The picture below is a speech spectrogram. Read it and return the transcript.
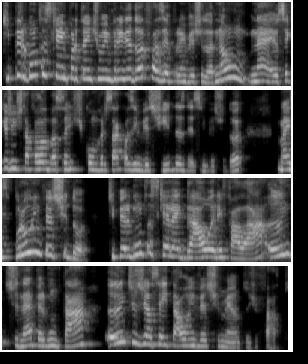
que perguntas que é importante o empreendedor fazer para o investidor? Não, né? Eu sei que a gente está falando bastante de conversar com as investidas desse investidor, mas para o investidor, que perguntas que é legal ele falar antes, né? Perguntar antes de aceitar o investimento de fato.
